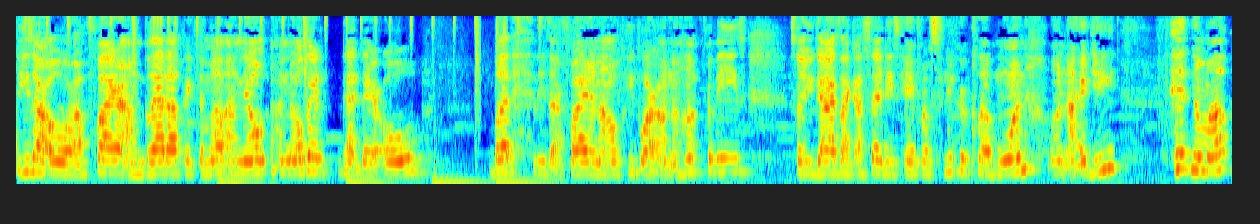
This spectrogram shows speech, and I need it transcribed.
These are over a fire. I'm glad I picked them up. I know I know that, that they're old, but these are fire now people are on the hunt for these so you guys like i said these came from sneaker club one on ig hit them up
